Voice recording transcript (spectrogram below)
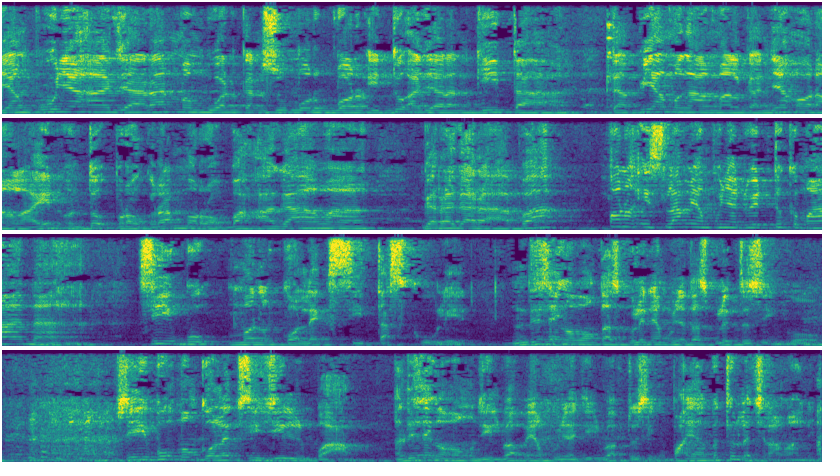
Yang punya ajaran membuatkan sumur bor itu ajaran kita. Tapi yang mengamalkannya orang lain untuk program merubah agama. Gara-gara apa? Orang Islam yang punya duit itu ke mana? Sibuk mengkoleksi tas kulit. Nanti saya ngomong tas kulit yang punya tas kulit tersinggung Sibuk mengkoleksi jilbab. Nanti saya ngomong jilbab yang punya jilbab tersinggung Payah betul lah ceramahnya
